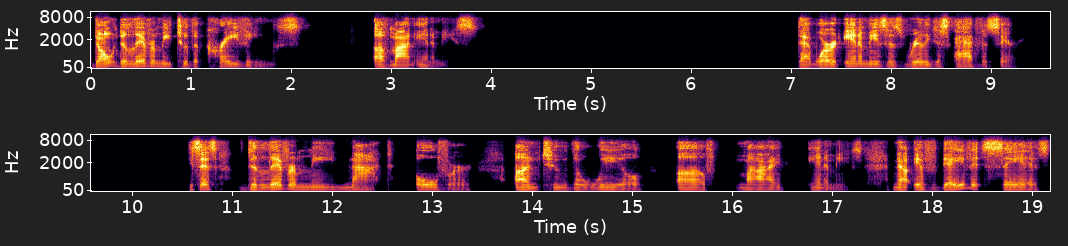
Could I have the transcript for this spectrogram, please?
Don't deliver me to the cravings of mine enemies. That word enemies is really just adversary. He says, Deliver me not over unto the will of mine enemies. Now, if David says,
